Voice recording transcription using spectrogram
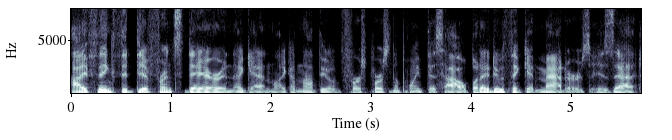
I think the difference there, and again, like I'm not the first person to point this out, but I do think it matters, is that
